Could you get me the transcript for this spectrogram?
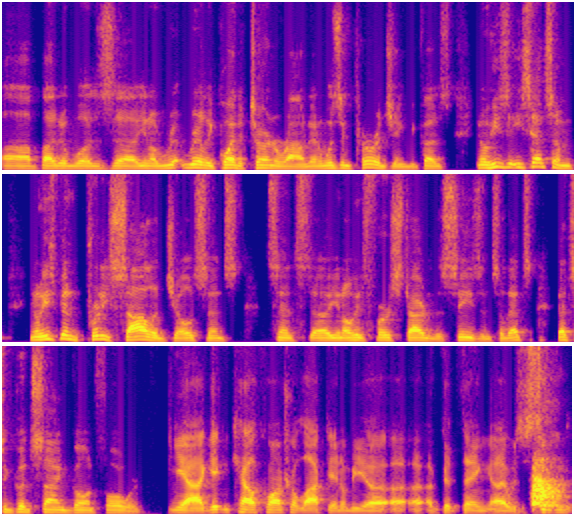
Uh, but it was uh, you know re- really quite a turnaround and it was encouraging because you know he's he's had some you know he's been pretty solid Joe since since uh, you know his first start of the season so that's that's a good sign going forward. Yeah, getting Cal Quantrill locked in will be a, a, a good thing. Uh, it was a season,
